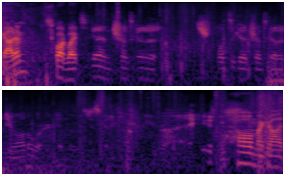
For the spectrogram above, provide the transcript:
Got him. Squad wipe. Once again, Trent's gotta. Once again, Trent's gotta do all the work, and Louis just gonna you right. Oh my god.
